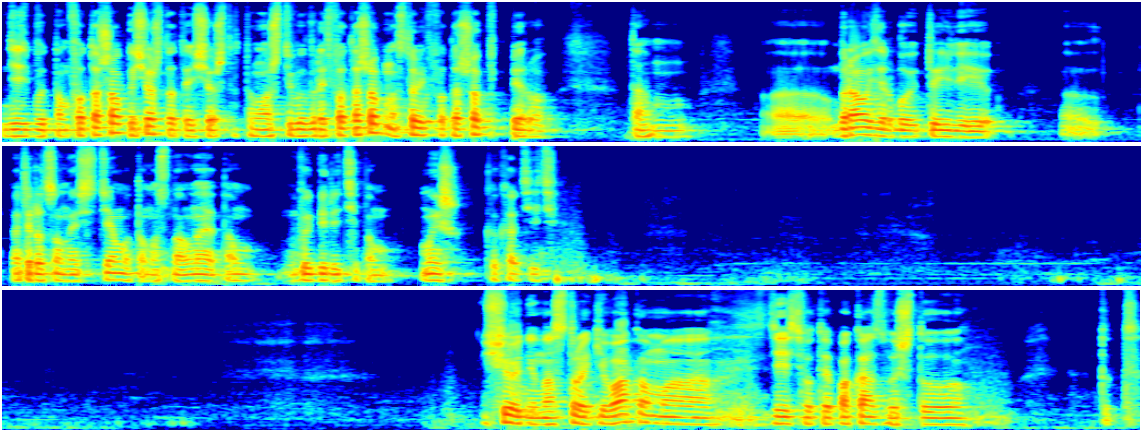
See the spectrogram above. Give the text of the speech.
Здесь будет там Photoshop, еще что-то, еще что-то. Можете выбрать Photoshop, настроить Photoshop перо. Там э, браузер будет или э, операционная система там основная, там выберите там мышь, как хотите. Еще одни настройки вакуума. Здесь вот я показываю, что этот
